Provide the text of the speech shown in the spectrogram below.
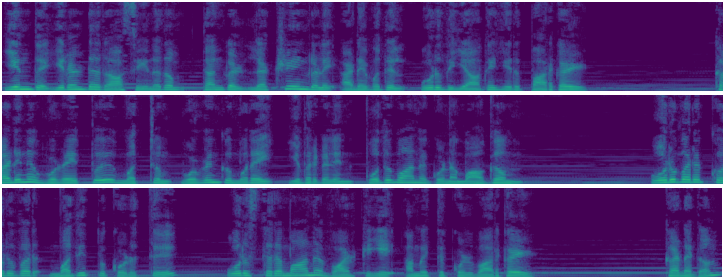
இந்த இரண்டு ராசியினரும் தங்கள் லட்சியங்களை அடைவதில் உறுதியாக இருப்பார்கள். கடின உழைப்பு மற்றும் ஒழுங்குமுறை இவர்களின் பொதுவான குணமாகும். ஒருவருக்கொருவர் மதிப்பு கொடுத்து ஒரு ஸ்திரமான வாழ்க்கையை அமைத்துக் கொள்வார்கள். கடகம்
